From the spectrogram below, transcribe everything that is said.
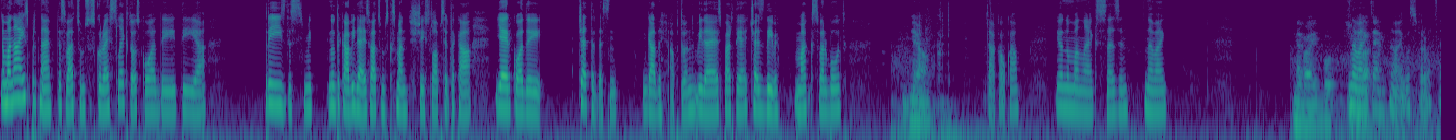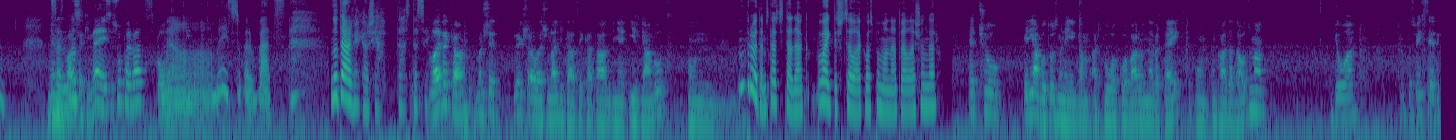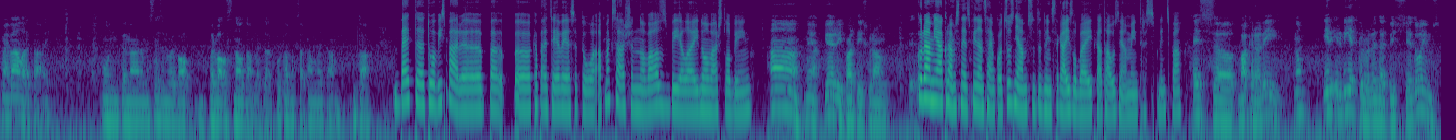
Nu, manā izpratnē tas vecums, uz kuru es sliektos, ko tie 30, nu, tā kā vidējais vecums, kas man šķiet labs, ir kā, ja ir kaut kādi 40 gadi aptuveni vidējais partijai, 42 maks varbūt Jā. tā kaut kā. Jo, nu, man liekas, es nezinu, nevajag, Nevajag būt Nevajag. veciem. nevajag būt super veciem. Es Ja man nezinu, nu- pasaki, nē, es esmu super vecs. Jā, politiķi." nē, es super vecs. Nu, tā ir vienkārši, jā, tas, tas ir. Lai vai kā, man šķiet, priekšvēlēšana aģitācija kā tāda viņai ir jābūt. Un Nu, Protams, kāds citādāk. Vajag taču cilvēkos pamanīt vēlēšanu garu. Taču ir jābūt uzmanīgam ar to, ko var un nevar teikt, un, un kādā daudzumā. Jo nu, tas viss ietekmē vēlētāju. Un, piemēram, es nezinu, vai val, par valsts naudām vajadzētu būt apmaksātām lietām. un Tā. Bet uh, to vispār, uh, pa, uh, kāpēc ieviesa to apmaksāšanu no valsts, bija, lai novērstu lobbyingu. Ah, nu jā, jo ir arī partijas, kurām Kurām, jā, kurām sniedz finansējumu kaut kāds uzņēmums, un tad viņas tā kā izlobēja kā tā uzņēmuma intereses, principā. es uh, vakar arī. Nu, ir, ir vieta, kur var redzēt visus ziedojumus.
